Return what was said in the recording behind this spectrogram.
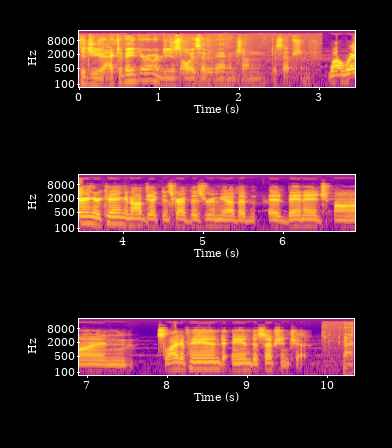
Did you activate your rune, or do you just always have advantage on deception? While wearing or carrying an object inscribed this rune, you have an advantage on sleight of hand and deception check. Nice.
